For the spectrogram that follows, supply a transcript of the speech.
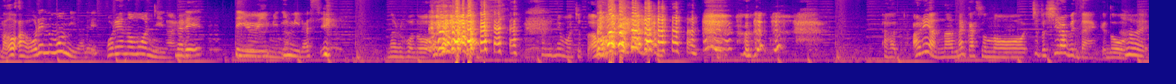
まあ、おあ俺のもんになれ俺のもんになるなれってい。う意味意味らしいなるほど。それでもちょっとあんま。ああれやんな。なんかそのちょっと調べたんやけど、はい。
